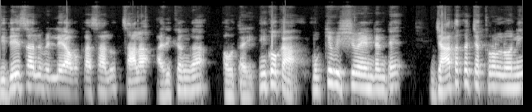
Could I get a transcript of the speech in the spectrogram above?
విదేశాలు వెళ్ళే అవకాశాలు చాలా అధికంగా అవుతాయి. ఇంకొక ముఖ్య విషయం ఏంటంటే జాతక చక్రంలోని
